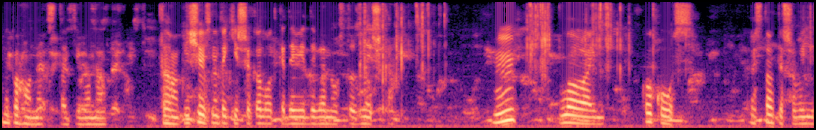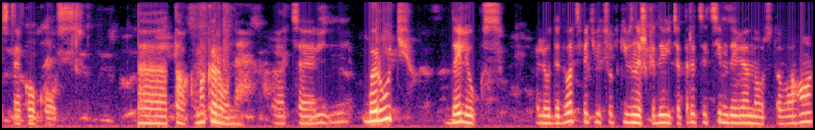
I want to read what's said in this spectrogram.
Непогана, кстати, вона. Так, і ще ось на такі шоколадки 9,90 знижка. М? Лайм, кокос. Представте, що ви їсте кокос. Е, так, макарони. Е, Це беруть делюкс. Люди, 25% знижки. Дивіться, 37,90 вага.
